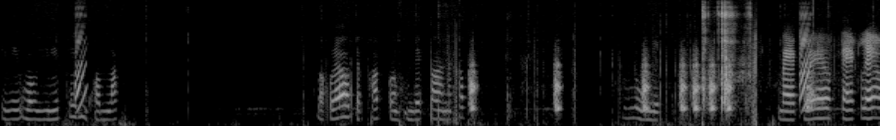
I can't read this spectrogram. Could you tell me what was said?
อ็มเอ็กบอกอยู่ในแค่มีความรัก บอกแล้วจากพักก่อนผมได้ปลานะครับลูเน็ต ตกแล้วแตกแล้ว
